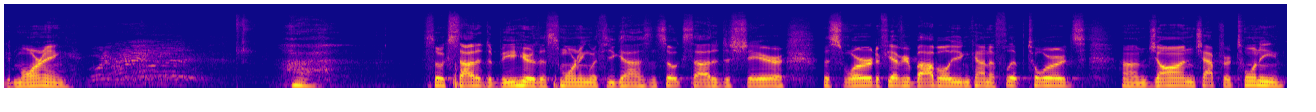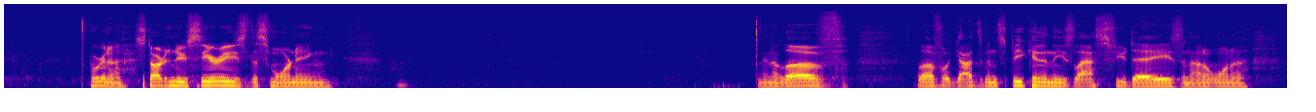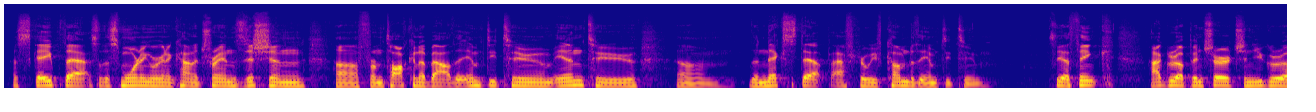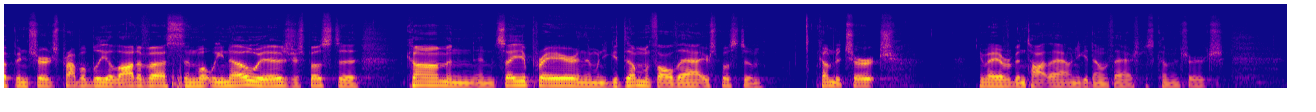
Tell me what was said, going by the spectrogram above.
Good morning. so excited to be here this morning with you guys and so excited to share this word. If you have your Bible, you can kind of flip towards um, John chapter 20. We're going to start a new series this morning. And I love, love what God's been speaking in these last few days, and I don't want to escape that. So this morning we're going to kind of transition uh, from talking about the empty tomb into um, the next step after we've come to the empty tomb. See, I think I grew up in church and you grew up in church, probably a lot of us, and what we know is you're supposed to come and, and say a prayer, and then when you get done with all that, you're supposed to come to church. Anybody ever been taught that? When you get done with that, you're supposed to come to church.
